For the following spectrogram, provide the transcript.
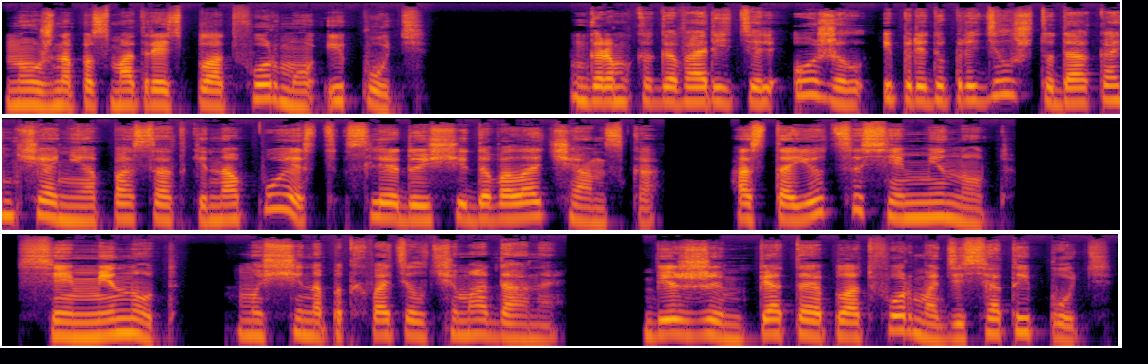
«Нужно посмотреть платформу и путь». Громкоговоритель ожил и предупредил, что до окончания посадки на поезд, следующий до Волочанска, остается семь минут. «Семь минут», — мужчина подхватил чемоданы. «Бежим, пятая платформа, десятый путь».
